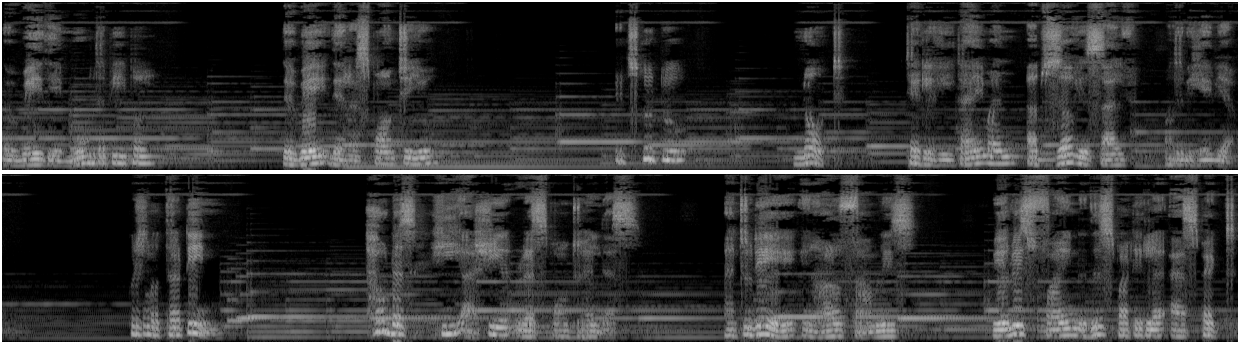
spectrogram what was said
the way they move the people, the way they respond to you. It's good to note, take a little time and observe yourself on the behavior. Question number 13. How does he or she respond to elders? And today, in our families, we always find this particular aspect,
